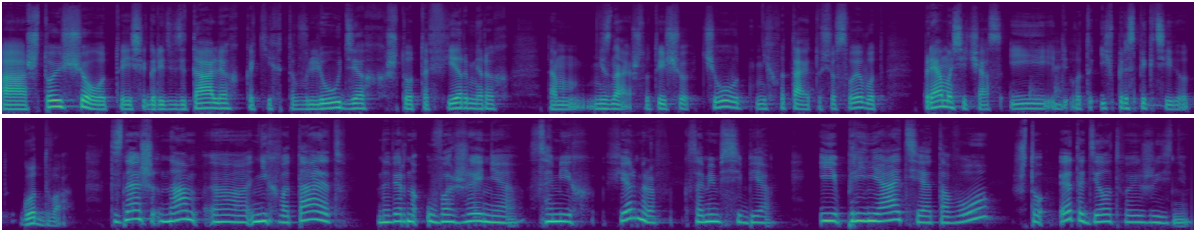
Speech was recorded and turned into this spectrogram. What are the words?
А что еще, вот, если говорить в деталях, каких-то в людях, что-то в фермерах, там, не знаю, что-то еще, чего вот не хватает, у все свое вот прямо сейчас и вот и в перспективе, вот год-два? Ты знаешь, нам э, не хватает, наверное, уважения самих фермеров к самим себе и принятие того, что это дело твоей жизни.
